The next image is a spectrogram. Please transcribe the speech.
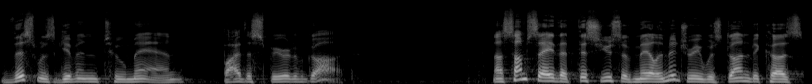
this was given to man by the Spirit of God. Now some say that this use of male imagery was done because,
